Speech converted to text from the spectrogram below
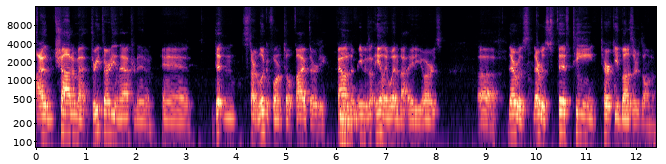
I shot him at 3:30 in the afternoon and didn't start looking for him until 5:30. Found him. He was he only went about 80 yards. Uh there was there was 15 turkey buzzards on him.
